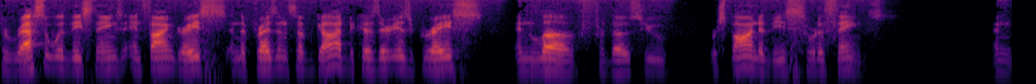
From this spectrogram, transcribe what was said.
to wrestle with these things and find grace in the presence of God because there is grace and love for those who respond to these sort of things. And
